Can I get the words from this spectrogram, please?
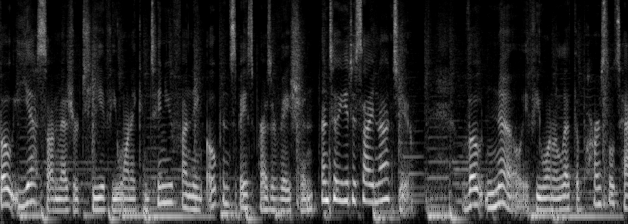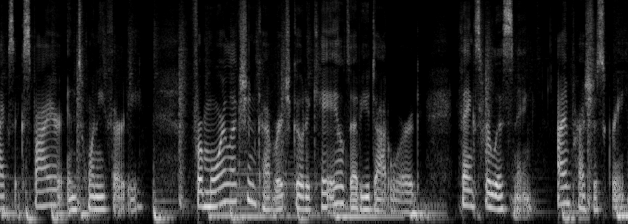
Vote yes on Measure T if you want to continue funding open space preservation until you decide not to. Vote no if you want to let the parcel tax expire in 2030. For more election coverage, go to kalw.org. Thanks for listening. I'm Precious Green.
